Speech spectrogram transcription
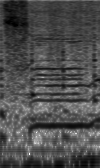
a song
